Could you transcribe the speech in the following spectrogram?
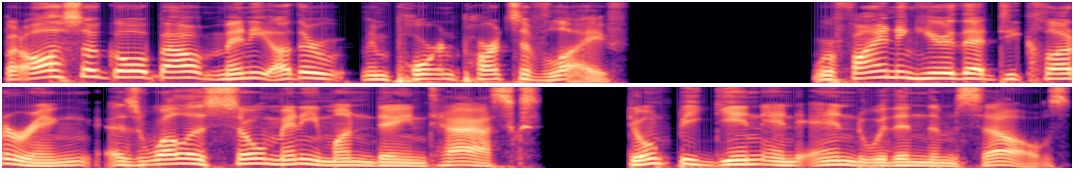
but also go about many other important parts of life. We're finding here that decluttering, as well as so many mundane tasks, don't begin and end within themselves,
